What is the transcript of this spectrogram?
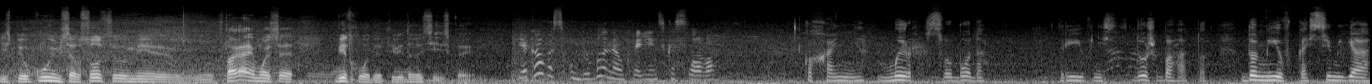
і спілкуємося в соціумі, стараємося відходити від російської. Яке у вас улюблене українське слово? кохання, мир, свобода, рівність, дуже багато. Домівка, сім'я.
